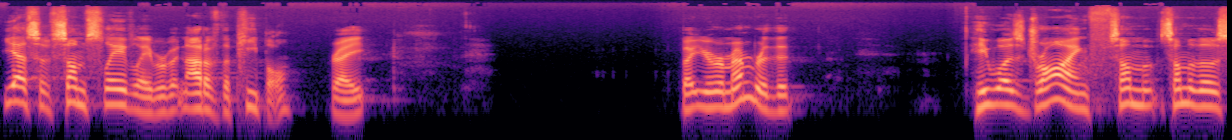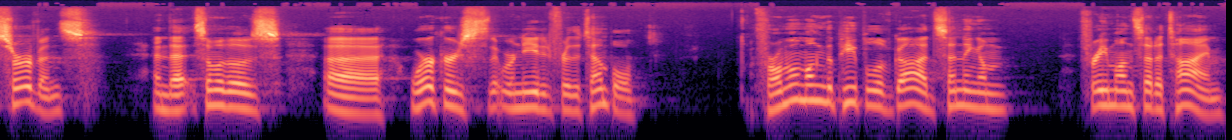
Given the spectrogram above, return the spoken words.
yes, of some slave labor, but not of the people, right? But you remember that he was drawing some, some of those servants and that some of those uh, workers that were needed for the temple from among the people of God, sending them three months at a time.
